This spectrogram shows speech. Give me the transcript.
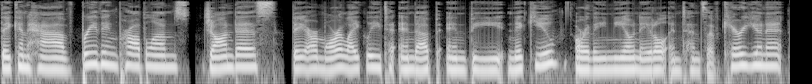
They can have breathing problems, jaundice. They are more likely to end up in the NICU or the neonatal intensive care unit.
